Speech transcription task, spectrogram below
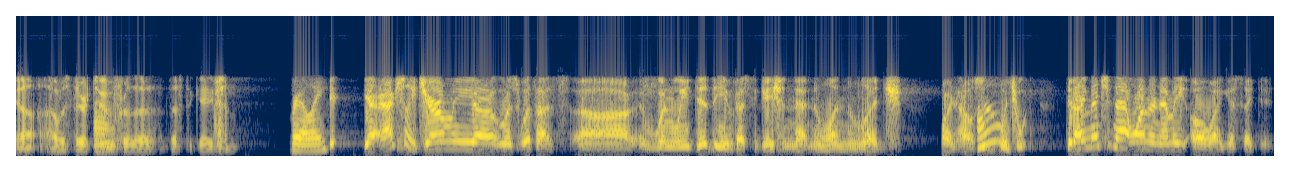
yeah, I was there too Oh. for the investigation. Really? Yeah, actually, Jeremy uh, was with us uh, when we did the investigation at New London Ledge Lighthouse. Oh. Which did I mention that one on Emmy? Oh, I guess I did.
